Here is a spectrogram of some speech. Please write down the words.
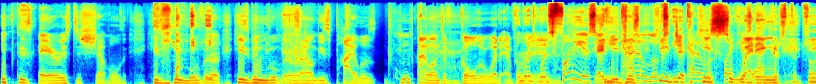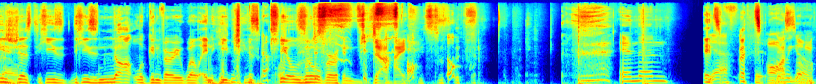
His hair is disheveled. He's been moving. he's been moving around these pylons, pylons of gold or whatever What, what's funny is and he, he, kind of looks. He, ju- kind of he's looks like sweating. his he's just he's he's not looking very well, and he just No, keels just- over and just dies. and then It's yeah, it's th- there we go. awesome.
